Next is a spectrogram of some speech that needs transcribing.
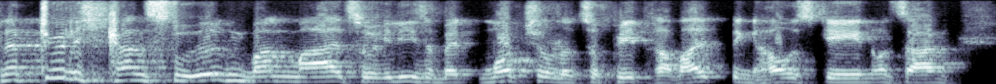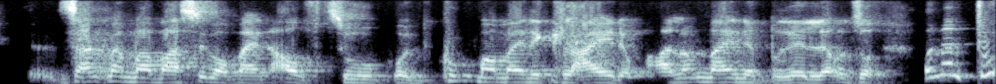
Natürlich kannst du irgendwann mal zu Elisabeth Motsche oder zu Petra Waldbinghaus gehen und sagen, sag mir mal was über meinen Aufzug und guck mal meine Kleidung an und meine Brille und so. Und dann tun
